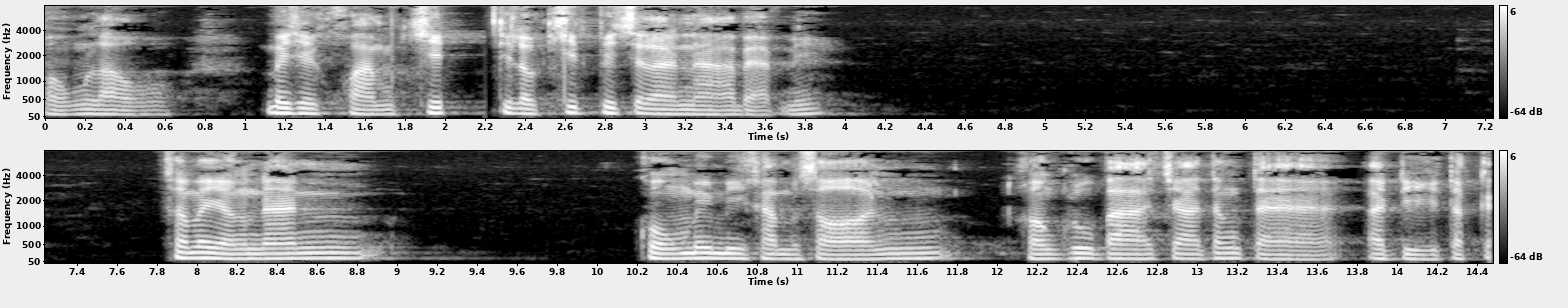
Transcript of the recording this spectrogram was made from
ของเรา ไม่ใช่ความคิดที่เราคิดพิจารณาแบบนี้ถ้าไม่อย่างนั้น คงไม่มีคำสอน ของครูบาอาจารย์ตั้งแต่อดีตก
